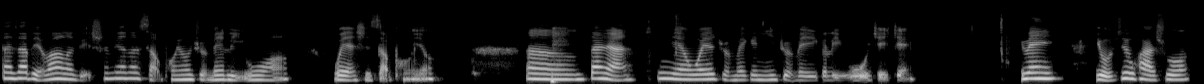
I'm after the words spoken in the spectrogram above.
大家别忘了给身边的小朋友准备礼物哦。我也是小朋友，嗯，当然，今年我也准备给你准备一个礼物，J J。因为有句话说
